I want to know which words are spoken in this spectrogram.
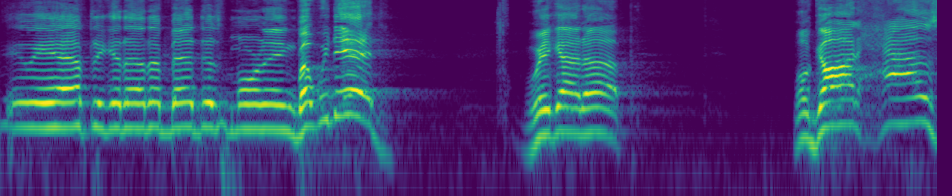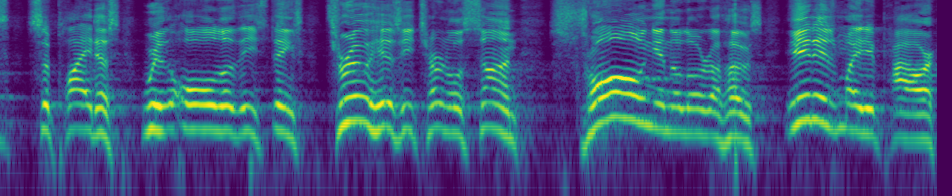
We have to get out of bed this morning. But we did. We got up. Well, God has supplied us with all of these things through His eternal Son, strong in the Lord of hosts, in His mighty power,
